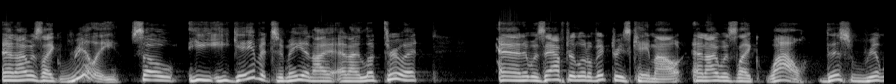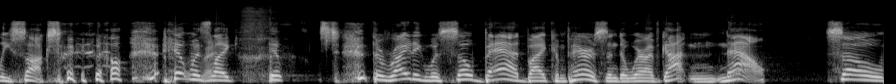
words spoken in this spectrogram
And I was like, really? So he he gave it to me, and I and I looked through it, and it was after Little Victories came out, and I was like, wow, this really sucks. you know? It was Right. like it. The writing was so bad by comparison to where I've gotten now. So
